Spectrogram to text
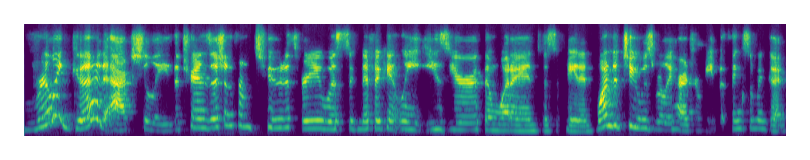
Really good, actually. The transition from two to three was significantly easier than what I anticipated. One to two was really hard for me, but things have been good.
